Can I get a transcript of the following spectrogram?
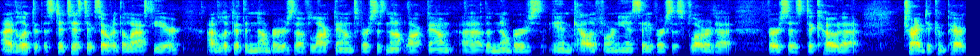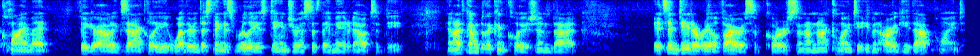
I've looked at the statistics over the last year. I've looked at the numbers of lockdowns versus not lockdown, uh, the numbers in California, say, versus Florida versus Dakota, tried to compare climate, figure out exactly whether this thing is really as dangerous as they made it out to be. And I've come to the conclusion that it's indeed a real virus, of course, and I'm not going to even argue that point.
